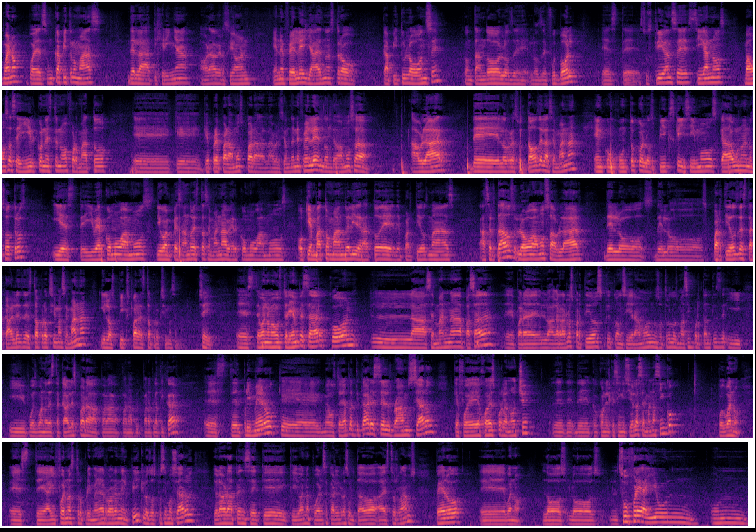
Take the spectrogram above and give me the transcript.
Bueno, pues un capítulo más de la tijeriña, ahora versión NFL, ya es nuestro capítulo 11, contando los de, los de fútbol. Este, suscríbanse, síganos, vamos a seguir con este nuevo formato eh, que, que preparamos para la versión de NFL, en donde vamos a hablar de los resultados de la semana en conjunto con los picks que hicimos cada uno de nosotros y este y ver cómo vamos, digo, empezando esta semana a ver cómo vamos o quién va tomando el liderato de, de partidos más acertados. Luego vamos a hablar de los de los partidos destacables de esta próxima semana y los picks para esta próxima semana. Sí. Este, bueno, me gustaría empezar con la semana pasada eh, para lo- agarrar los partidos que consideramos nosotros los más importantes de- y, y, pues bueno, destacables para, para, para, para platicar. Este, el primero que me gustaría platicar es el Rams Seattle, que fue jueves por la noche, de, de- de- con el que se inició la semana 5. Pues bueno, este, ahí fue nuestro primer error en el pick. Los dos pusimos Seattle. Yo la verdad pensé que, que iban a poder sacar el resultado a, a estos Rams. Pero eh, bueno, los, los sufre ahí un, un-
